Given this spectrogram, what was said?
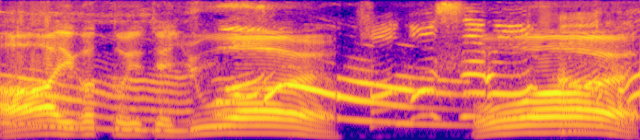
아 이것도 이제 6월 버거스 5월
